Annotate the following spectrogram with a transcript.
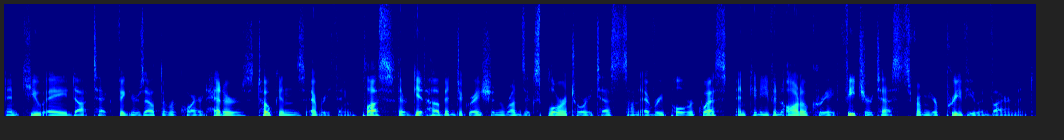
and QA.tech figures out the required headers, tokens, everything. Plus, their GitHub integration runs exploratory tests on every pull request and can even auto-create feature tests from your preview environment.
